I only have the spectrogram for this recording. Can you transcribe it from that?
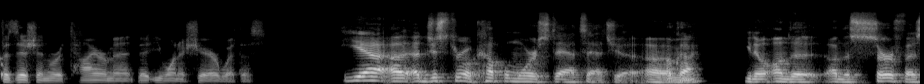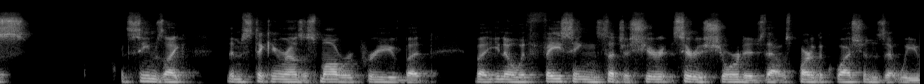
physician retirement that you want to share with us? Yeah, uh, I'll just throw a couple more stats at you. Um, okay. You know, on the on the surface, it seems like them sticking around is a small reprieve, but but you know with facing such a sheer, serious shortage that was part of the questions that we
